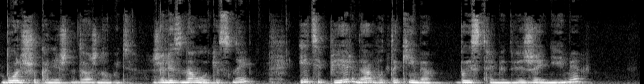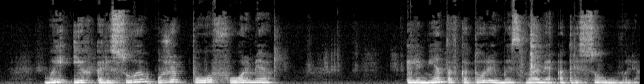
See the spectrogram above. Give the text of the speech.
Больше, конечно, должно быть железноокисный. И теперь, да, вот такими быстрыми движениями мы их рисуем уже по форме элементов, которые мы с вами отрисовывали.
